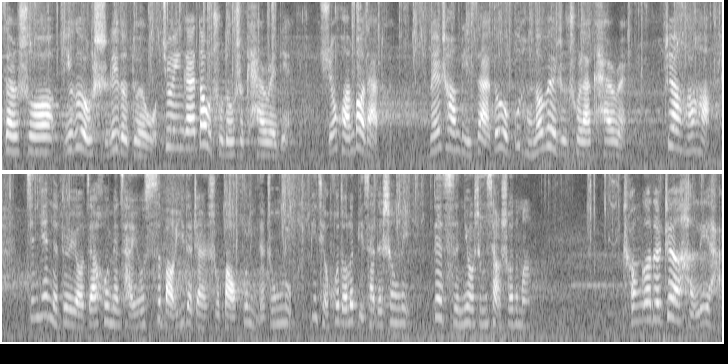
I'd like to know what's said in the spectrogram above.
再说，一个有实力的队伍就应该到处都是 carry 点，循环抱大腿。每场比赛都有不同的位置出来 carry，这样很好。今天你的队友在后面采用四保一的战术保护了你的中路，并且获得了比赛的胜利。对此你有什么想说的吗？成哥的阵很厉害，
